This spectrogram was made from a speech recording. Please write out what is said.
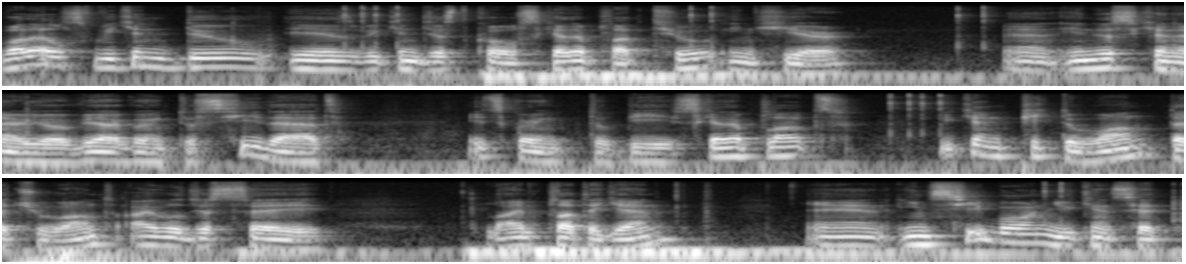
What else we can do is we can just call scatterplot2 in here. And in this scenario, we are going to see that it's going to be scatterplot. You can pick the one that you want. I will just say line plot again. And in Seaborn, you can set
